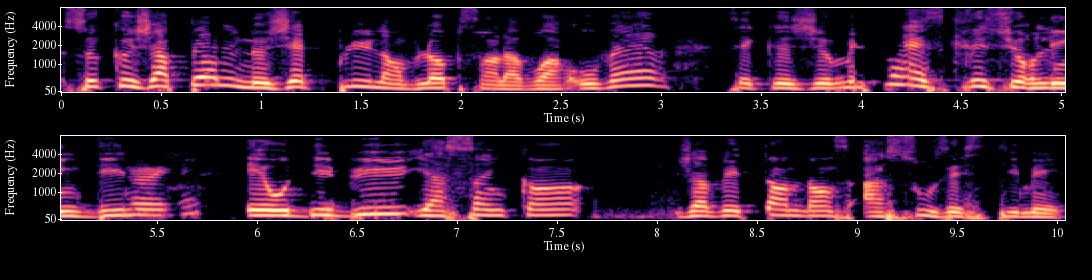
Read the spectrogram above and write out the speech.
Ce que j'appelle ne jette plus l'enveloppe sans l'avoir ouvert, c'est que je m'étais inscrit sur LinkedIn et au début, il y a cinq ans, j'avais tendance à sous-estimer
